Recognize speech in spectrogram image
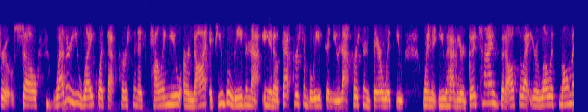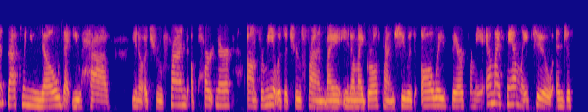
true so whether you like what that person is telling you or not if you believe in that you know if that person believes in you and that person's there with you when you have your good times, but also at your lowest moment, that's when you know that you have, you know, a true friend, a partner. Um, for me, it was a true friend. My, you know, my girlfriend, she was always there for me and my family too. And just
